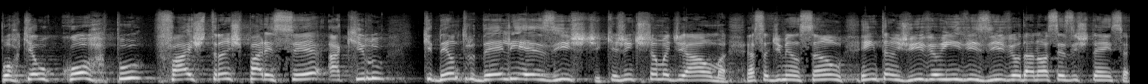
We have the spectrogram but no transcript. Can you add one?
porque o corpo faz transparecer aquilo que dentro dele existe, que a gente chama de alma, essa dimensão intangível e invisível da nossa existência.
